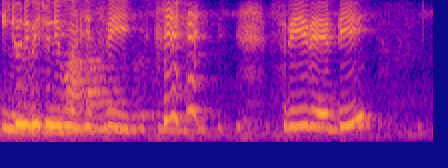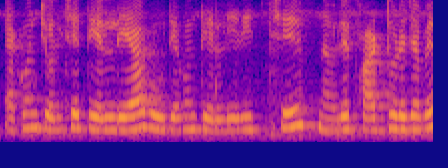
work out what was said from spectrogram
ইচুনি বিচুনি বলছি শ্রী। শ্রী রেডি এখন চলছে তেল দেয়া বৌদি এখন তেল দিয়ে দিচ্ছে নাহলে ফাট ধরে যাবে।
